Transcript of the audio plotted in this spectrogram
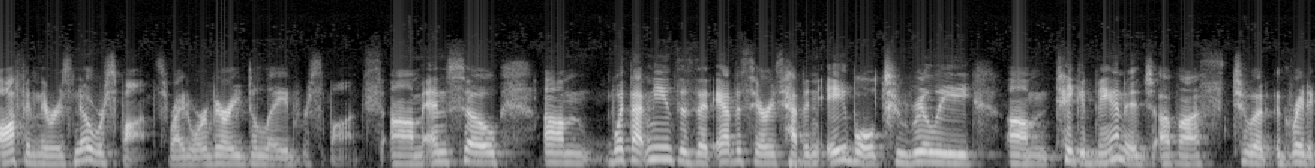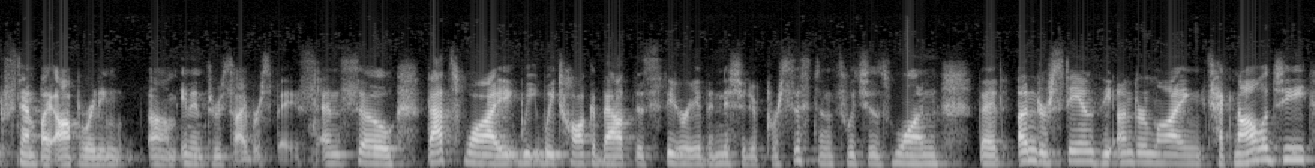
often there is no response, right, or a very delayed response. Um, and so, um, what that means is that adversaries have been able to really um, take advantage of us to a, a great extent by operating um, in and through cyberspace. And so, that's why we we, talk about this theory of initiative persistence, which is one that understands the underlying technology,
